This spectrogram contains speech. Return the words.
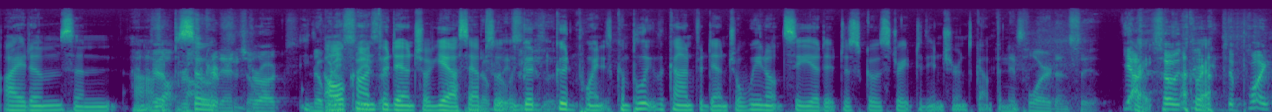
items, and um, Yeah, so prescription drugs. Nobody all sees it. confidential. Yes, absolutely. sees Good it. good point. It's completely confidential. We don't see it. It just goes straight to the insurance company. The companies. employer doesn't see it. Yeah. Right, So th- correct. the point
